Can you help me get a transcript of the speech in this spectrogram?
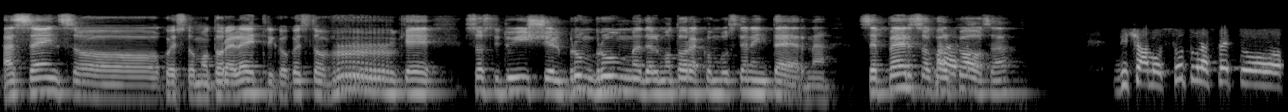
ha senso questo motore elettrico, questo vrrr che sostituisce il brum brum del motore a combustione interna. Si è perso qualcosa? Diciamo, sotto un aspetto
